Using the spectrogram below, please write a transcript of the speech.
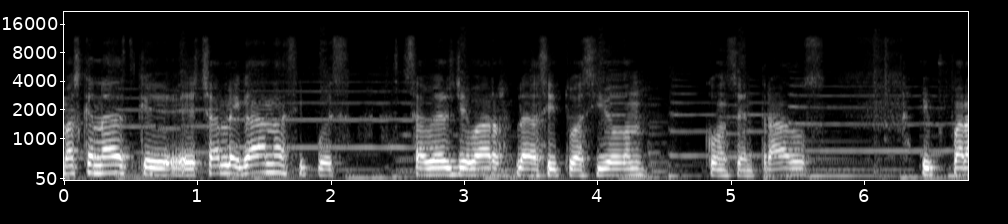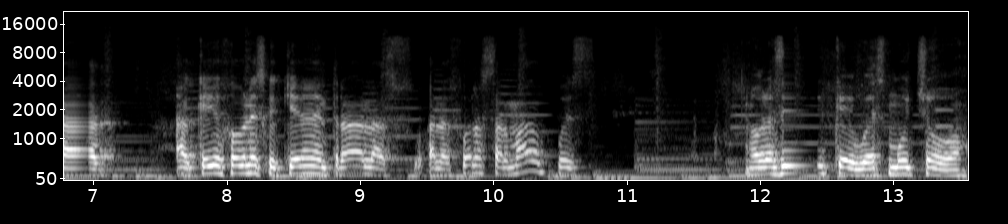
más que nada es que echarle ganas y pues saber llevar la situación concentrados. Y para aquellos jóvenes que quieren entrar a las, a las Fuerzas Armadas, pues ahora sí que es mucho,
